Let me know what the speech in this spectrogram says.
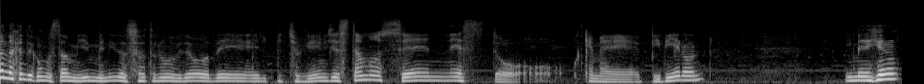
¿Qué onda gente? ¿Cómo están? Bienvenidos a otro nuevo video de El Picho Games y estamos en esto que me pidieron y me dijeron,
